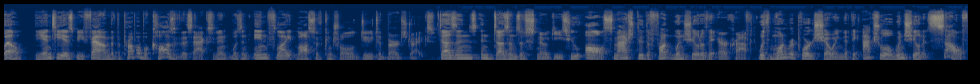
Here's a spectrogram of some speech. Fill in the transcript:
Well, the NTSB found that the probable cause of this accident was an in flight loss of control due to bird strikes. Dozens and dozens of snow geese who all smashed through the front windshield of the aircraft, with one report showing that the actual windshield itself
